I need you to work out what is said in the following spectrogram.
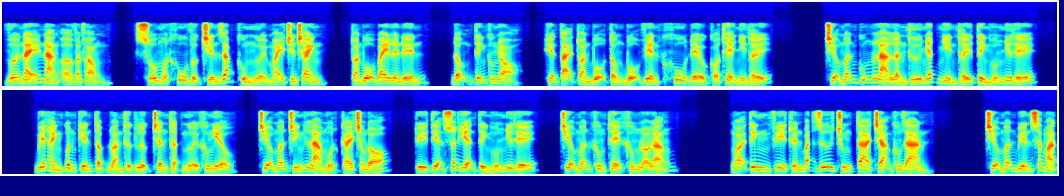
Vừa nãy nàng ở văn phòng, số một khu vực chiến giáp cùng người máy chiến tranh, toàn bộ bay lên đến, động tĩnh không nhỏ, hiện tại toàn bộ tổng bộ viên khu đều có thể nhìn thấy. Triệu mẫn cũng là lần thứ nhất nhìn thấy tình huống như thế. Biết hành quân kiến tập đoàn thực lực chân thật người không nhiều, triệu mẫn chính là một cái trong đó, tùy tiện xuất hiện tình huống như thế, triệu mẫn không thể không lo lắng ngoại tinh phi thuyền bắt giữ chúng ta chạm không gian. Triệu mẫn biến sắc mặt.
